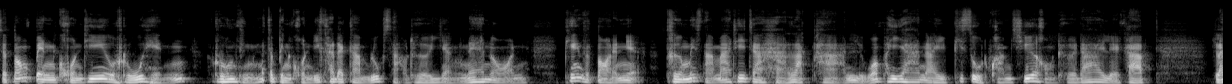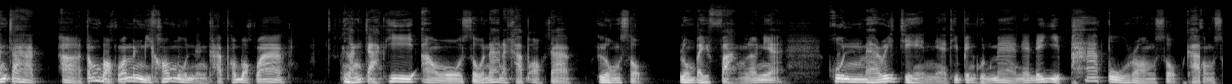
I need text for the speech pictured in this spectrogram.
จะต้องเป็นคนที่รู้เห็น รวมถึงน่าจะเป็นคนที่ฆาตกรรมลูกสาวเธออย่างแน่นอน เพียงแต่ตอนนั้นเนี่ยเธอไม่สามารถที่จะหาหลักฐานหรือว่าพยานอะไรพิสูจน์ความเชื่อของเธอได้เลยครับ หลังจากต้องบอกว่ามันมีข้อมูลหนึ่งครับเขาบอกว่าหลังจากที่เอาโซน่านะครับออกจากโลงศพลงไปฝังแล้วเนี่ยคุณแมรี่เจนเนี่ยที่เป็นคุณแม่เนี่ยได้หยิบผ้าปูรองศพครับของโซ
